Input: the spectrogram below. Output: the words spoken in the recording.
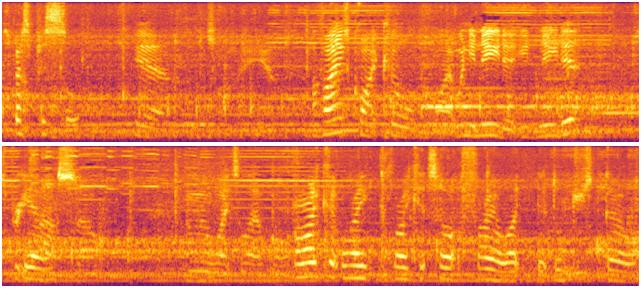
It's best pistol. yeah. I find it's quite cool. Like when you need it, you need it. It's pretty Yeah. fast, so I'm gonna wait till I have more. I like it like like it's hot fire, like it don't just go.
